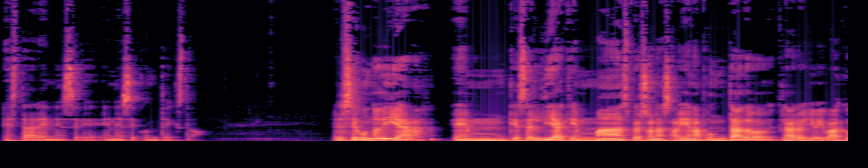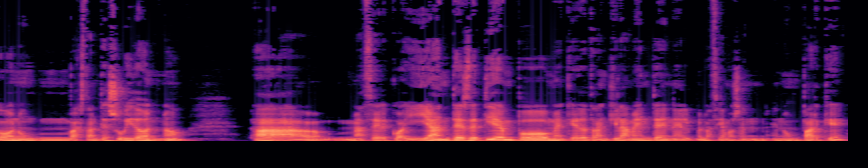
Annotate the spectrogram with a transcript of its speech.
estar en ese, en ese contexto. El segundo día, em, que es el día que más personas habían apuntado, claro, yo iba con un bastante subidón, ¿no? Ah, me acerco allí antes de tiempo, me quedo tranquilamente en el, lo hacíamos en, un parque,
